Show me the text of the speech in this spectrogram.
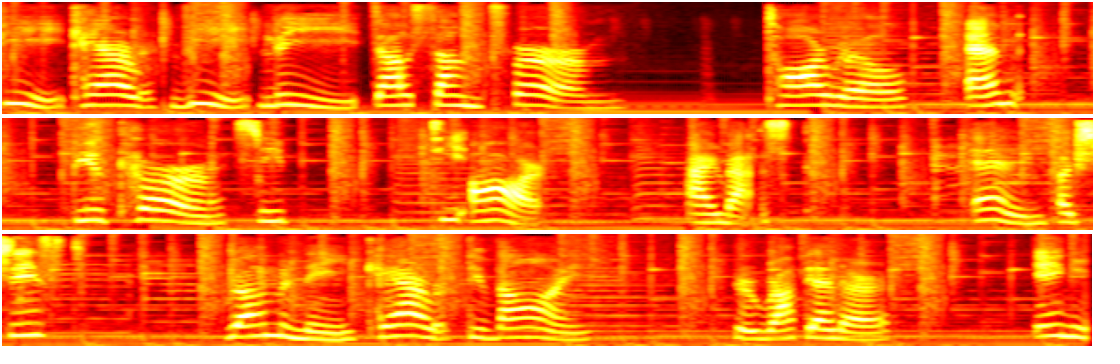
P care V Lee doesn't firm. Toro, M. Bucher, C. TR. Irask. N. Assist. Romani Care Divine. Rabeller. Ini.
